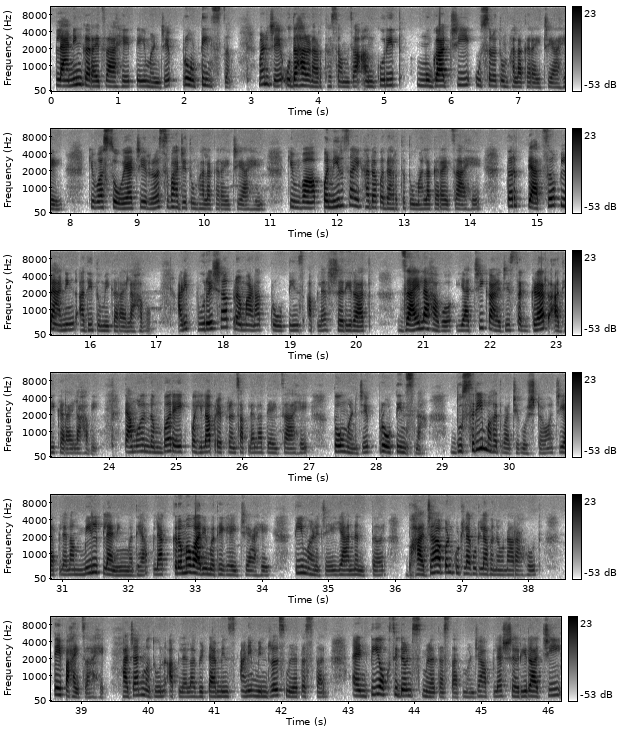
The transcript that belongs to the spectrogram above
प्लॅनिंग करायचं आहे ते म्हणजे प्रोटीन्सचं म्हणजे उदाहरणार्थ समजा अंकुरित मुगाची उसळ तुम्हाला करायची आहे किंवा सोयाची रसभाजी तुम्हाला करायची आहे किंवा पनीरचा एखादा पदार्थ तुम्हाला करायचा आहे तर त्याचं प्लॅनिंग आधी तुम्ही करायला हवं. आणि पुरेशा प्रमाणात प्रोटीन्स आपल्या शरीरात जायला हवं याची काळजी सगळ्यात आधी करायला हवी. त्यामुळं नंबर एक पहिला प्रेफरन्स आपल्याला द्यायचा आहे तो म्हणजे प्रोटीन्सना. दुसरी महत्त्वाची गोष्ट जी आपल्याला मील प्लॅनिंगमध्ये आपल्या क्रमवारीमध्ये घ्यायची आहे ती म्हणजे यानंतर भाज्या आपण कुठल्या कुठल्या बनवणार आहोत ते पाहायचं आहे. भाज्यांमधून आपल्याला विटॅमिन्स आणि मिनरल्स मिळत असतात. अँटीऑक्सिडंट्स मिळत असतात. म्हणजे आपल्या शरीराची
